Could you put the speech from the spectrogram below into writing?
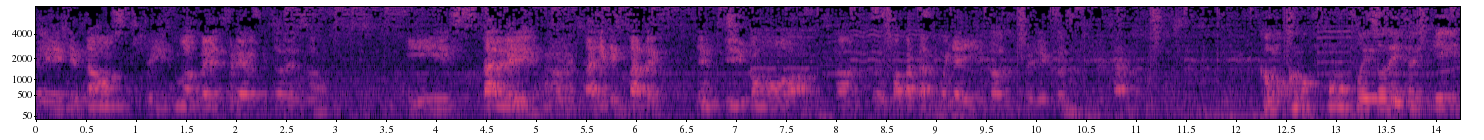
eh, intentamos, este, hicimos varias pruebas y todo eso, y es padre, bueno, alguien que es padre, sentir como ¿no? tu papá te apoya y todos tus proyectos, empezar ¿Cómo, cómo, cómo fue eso de, ¿sabes qué?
